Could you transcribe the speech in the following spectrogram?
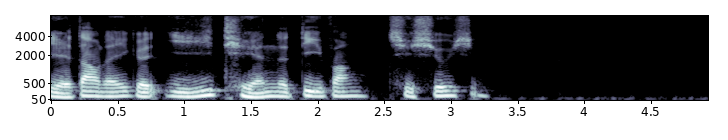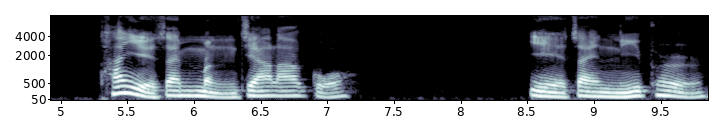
也到了一个宜田的地方去修行，他也在孟加拉国，也在尼泊尔，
